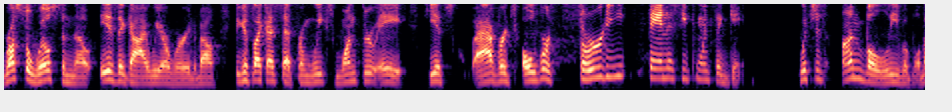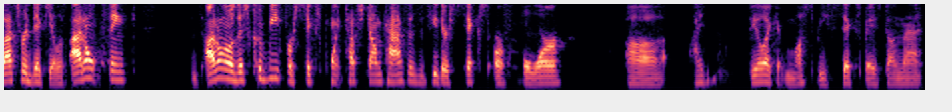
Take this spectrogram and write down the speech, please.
Russell Wilson, though, is a guy we are worried about because, like I said, from weeks one through eight, he had averaged over 30 fantasy points a game, which is unbelievable. That's ridiculous. I don't think, I don't know, this could be for six point touchdown passes. It's either six or four. Uh, I feel like it must be six based on that.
